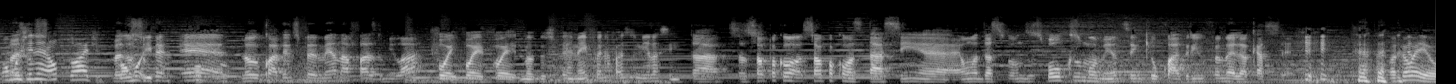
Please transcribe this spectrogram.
como Mas- General Zod. Mas Como, no Superman, no quadrinho do Superman, na fase do Milá, Foi, foi, foi. No, do Superman foi na fase do Mila, assim. tá. Só, só, pra, só pra constar, assim, é uma das, um dos poucos momentos em que o quadrinho foi melhor que a série. Mas calma aí, o,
